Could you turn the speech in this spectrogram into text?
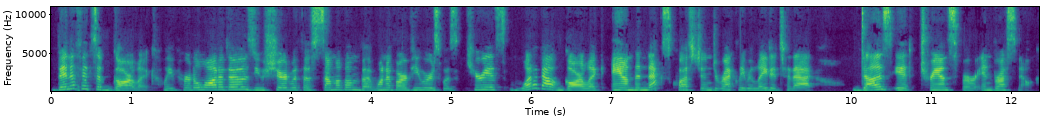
Benefits of garlic. We've heard a lot of those. You shared with us some of them, but one of our viewers was curious what about garlic? And the next question, directly related to that, does it transfer in breast milk?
